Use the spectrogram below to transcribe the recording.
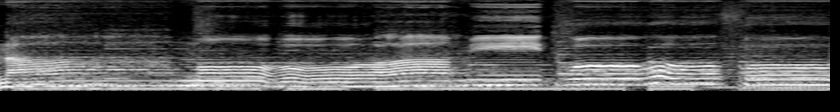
南无阿弥陀佛。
